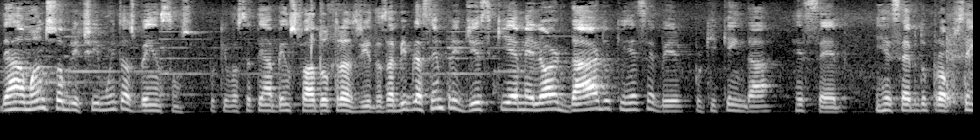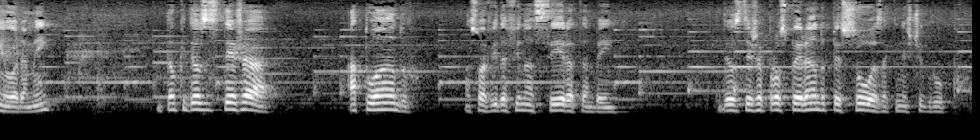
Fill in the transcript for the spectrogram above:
derramando sobre ti muitas bênçãos, porque você tem abençoado outras vidas. A Bíblia sempre diz que é melhor dar do que receber, porque quem dá, recebe. E recebe do próprio Senhor, amém? Então que Deus esteja atuando na sua vida financeira também. Que Deus esteja prosperando pessoas aqui neste grupo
